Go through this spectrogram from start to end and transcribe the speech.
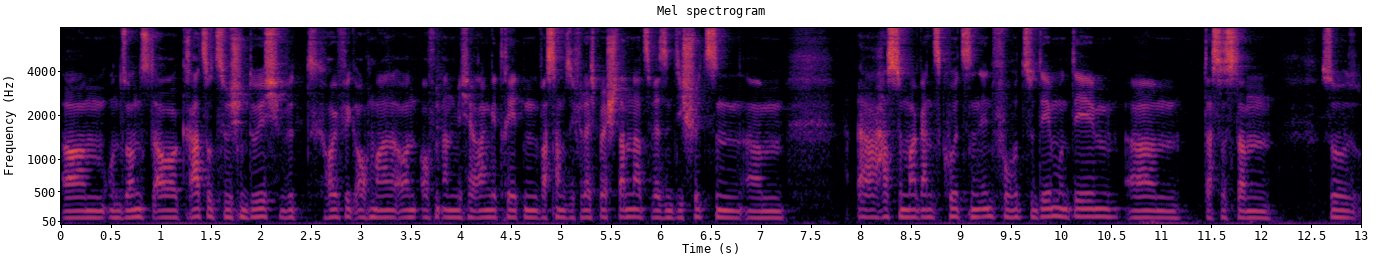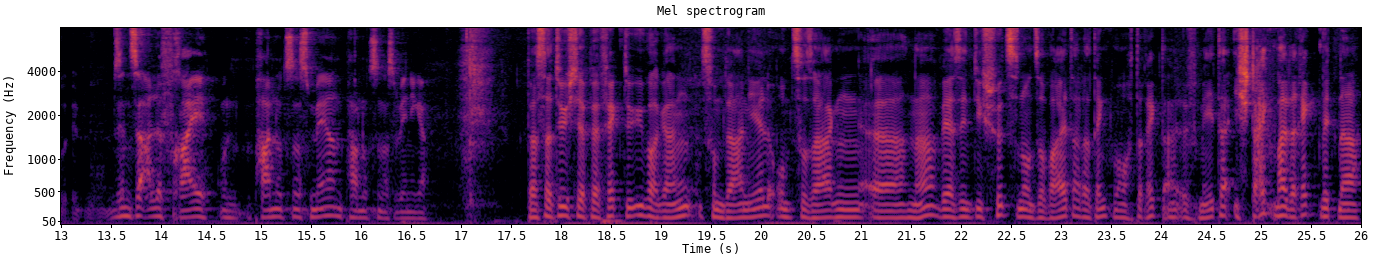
Ähm, und sonst auch gerade so zwischendurch wird häufig auch mal offen an mich herangetreten, was haben sie vielleicht bei Standards, wer sind die Schützen, ähm, äh, hast du mal ganz kurz eine Info zu dem und dem, ähm, das ist dann so, sind sie alle frei und ein paar nutzen das mehr, ein paar nutzen das weniger. Das ist natürlich der perfekte Übergang zum Daniel, um zu sagen, äh, na, wer sind die Schützen und so weiter. Da denkt man auch direkt an Elfmeter. Ich steige mal direkt mit einer,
